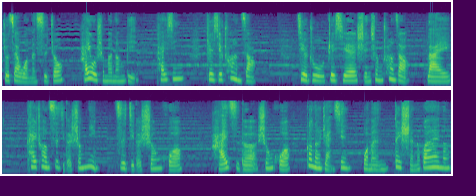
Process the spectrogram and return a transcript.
就在我们四周，还有什么能比开心？这些创造，借助这些神圣创造来开创自己的生命、自己的生活，孩子的生活，更能展现我们对神的关爱呢？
